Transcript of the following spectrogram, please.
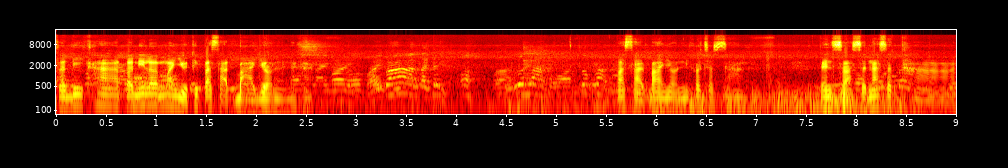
สวัสดีค่ะ ตอนนี้เรามาอยู่ที่ปราสาทบายอนแล้วนะคะ ปราสาทบายอนนี่ก็จะสร้างเป็นศาสนสถาน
